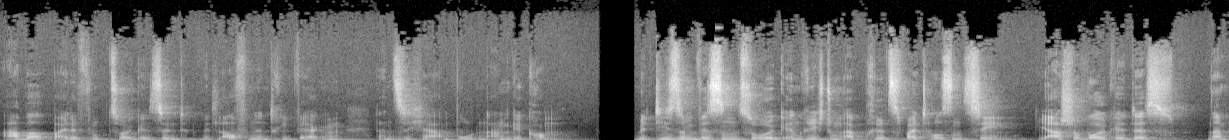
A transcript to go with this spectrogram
aber beide Flugzeuge sind mit laufenden Triebwerken dann sicher am Boden angekommen. Mit diesem Wissen zurück in Richtung April 2010. Die Aschewolke des ne,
